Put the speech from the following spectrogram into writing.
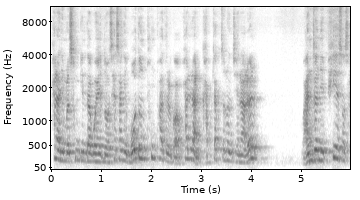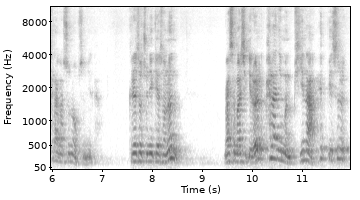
하나님을 섬긴다고 해도 세상의 모든 풍파들과 환란, 갑작스러운 재난을 완전히 피해서 살아갈 수는 없습니다. 그래서 주님께서는 말씀하시기를 하나님은 비나 햇빛을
